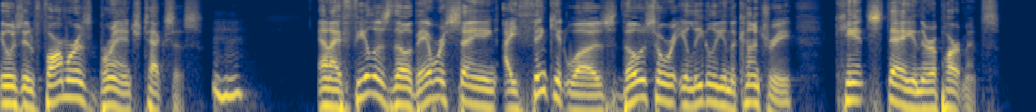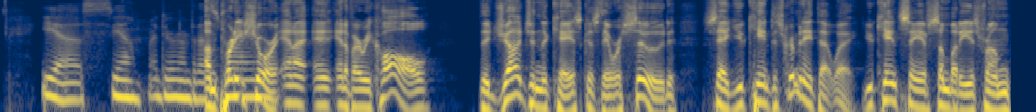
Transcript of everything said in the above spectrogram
It was in Farmers Branch, Texas. Mm-hmm. And I feel as though they were saying, I think it was those who were illegally in the country can't stay in their apartments. Yes, yeah, I do remember that. I'm story. pretty sure, and I and, and if I recall, the judge in the case, because they were sued, said you can't discriminate that way. You can't say if somebody is from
